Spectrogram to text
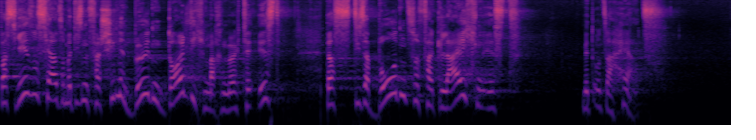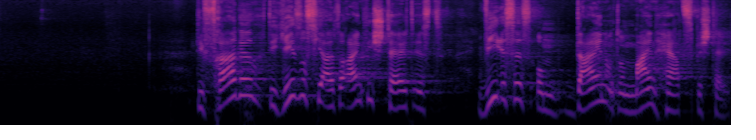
Was Jesus ja also mit diesen verschiedenen Böden deutlich machen möchte, ist, dass dieser Boden zu vergleichen ist mit unser Herz. Die Frage, die Jesus hier also eigentlich stellt, ist, wie ist es um dein und um mein Herz bestellt?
